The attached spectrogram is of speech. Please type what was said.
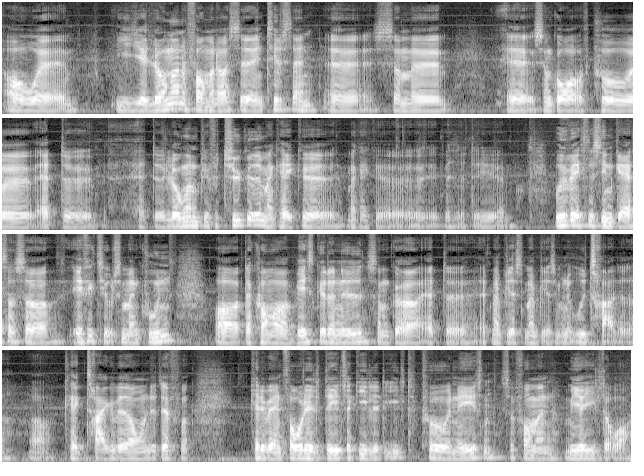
Og øh, i øh, lungerne får man også øh, en tilstand, øh, som, øh, øh, som går på, øh, at, øh, at øh, lungerne bliver fortykkede. Man kan ikke, øh, man kan ikke øh, hvad hedder det, udveksle sine gasser så effektivt, som man kunne. Og der kommer væske dernede, som gør, at, at man, bliver, man bliver simpelthen udtrættet og kan ikke trække vejret ordentligt. Derfor kan det være en fordel dels at give lidt ilt på næsen, så får man mere ilt over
